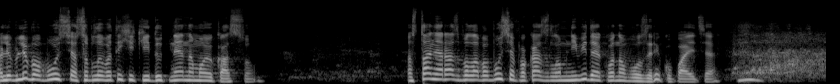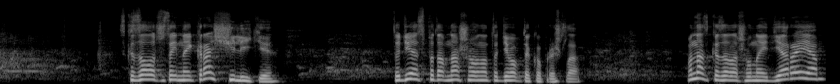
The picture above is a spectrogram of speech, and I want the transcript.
Люблю бабусь, особливо тих, які йдуть не на мою касу. Останній раз була бабуся, показувала мені відео, як вона в озері купається. Сказала, що це найкращі ліки. Тоді я спитав, на що вона тоді в аптеку прийшла. Вона сказала, що в неї діарея.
